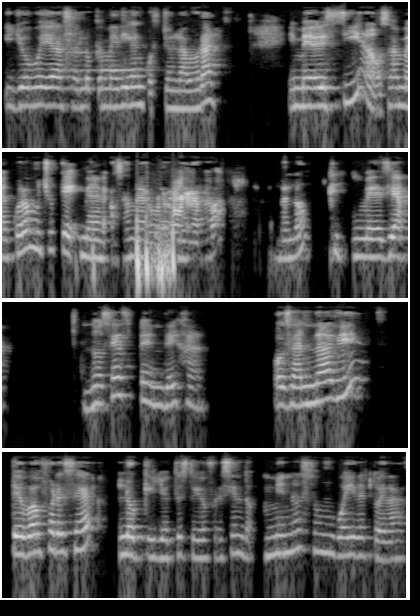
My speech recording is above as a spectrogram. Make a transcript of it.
y yo voy a hacer lo que me diga en cuestión laboral. Y me decía, o sea, me acuerdo mucho que me, o sea, me agarraba, ¿no? Y me decía, no seas pendeja. O sea, nadie te va a ofrecer lo que yo te estoy ofreciendo, menos un güey de tu edad.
